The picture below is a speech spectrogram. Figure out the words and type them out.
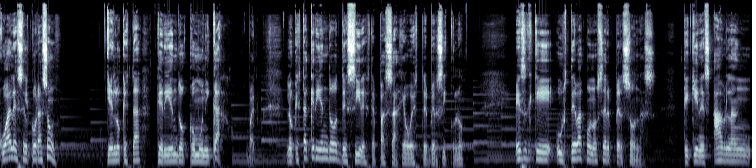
¿cuál es el corazón? ¿Qué es lo que está queriendo comunicar? Bueno, lo que está queriendo decir este pasaje o este versículo es que usted va a conocer personas que quienes hablan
